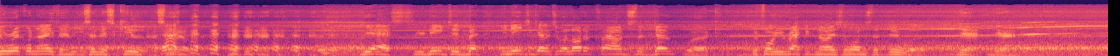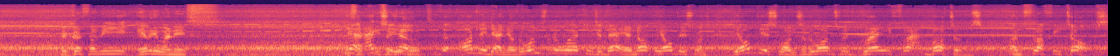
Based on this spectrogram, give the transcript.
to recognize them is a skill as well. Yes, you need to you need to go to a lot of clouds that don't work before you recognise the ones that do work. yeah. Yeah. Because for me, everyone is. Yeah, a- actually, the- the- oddly, Daniel, the ones that are working today are not the obvious ones. The obvious ones are the ones with grey flat bottoms and fluffy tops.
